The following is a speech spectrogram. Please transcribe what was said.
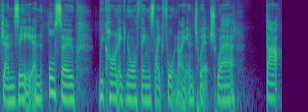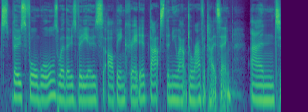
Gen Z. And also, we can't ignore things like Fortnite and Twitch, where that those four walls where those videos are being created, that's the new outdoor advertising. And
